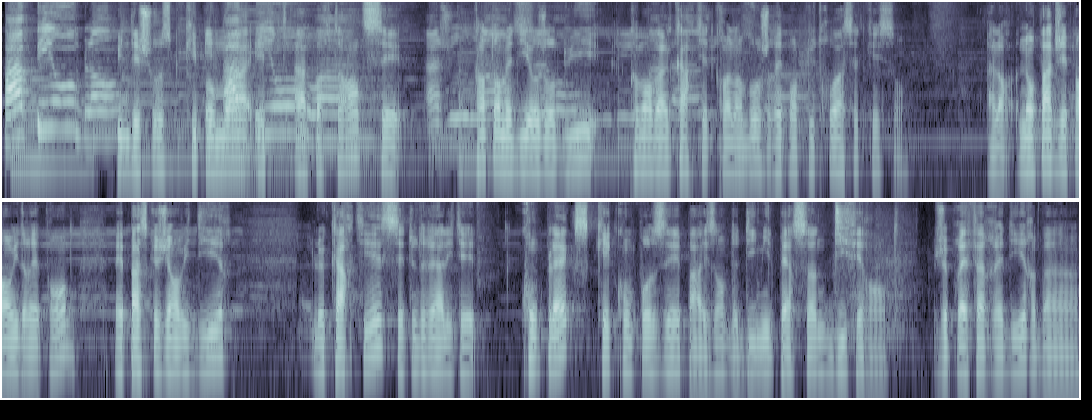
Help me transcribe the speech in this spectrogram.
Papillon blanc. Une des choses qui pour moi est importante, c'est quand on me dit aujourd'hui comment va le quartier de Cronenbourg, je réponds plus trop à cette question. Alors, non pas que j'ai pas envie de répondre, mais parce que j'ai envie de dire, le quartier, c'est une réalité complexe qui est composée, par exemple, de 10 000 personnes différentes. Je préférerais dire, ben,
